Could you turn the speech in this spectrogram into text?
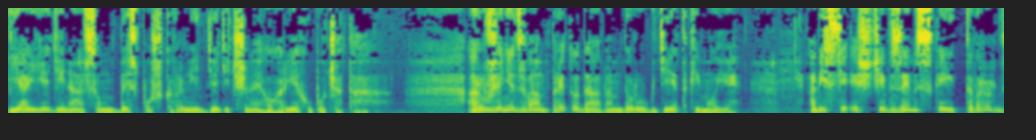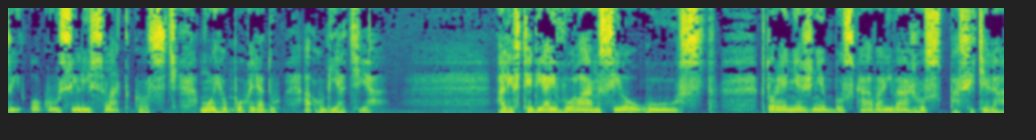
Ja jediná som bez poškvrny dedičného hriechu počatá. A rúženec vám preto dávam do rúk, dietky moje – aby ste ešte v zemskej tvrdzi okúsili sladkosť môjho pohľadu a objatia. Ale vtedy aj volám silou úst, ktoré nežne boskávali vášho spasiteľa.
